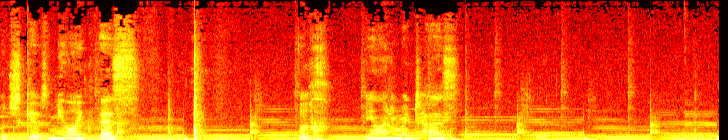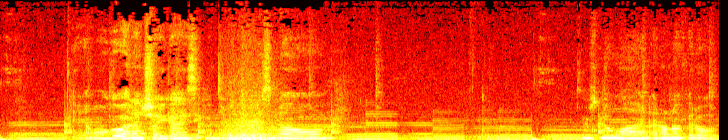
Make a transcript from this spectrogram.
which gives me like this ugh, feeling in my chest. And we'll go ahead and show you guys even though there is no, there's no line. I don't know if it'll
